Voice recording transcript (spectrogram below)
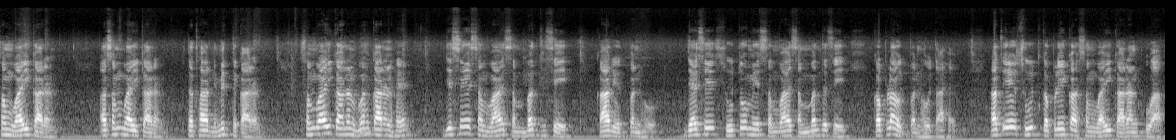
समवायी कारण, असमवायी कारण तथा निमित्त कारण। समवायी कारण वह कारण है जिससे समवाय संबद्ध से कार्य उत्पन्न हो। जैसे सूतों में समवाय संबंध से कपड़ा उत्पन्न होता है। अतएव सूत कपड़े का समवायी कारण हुआ।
